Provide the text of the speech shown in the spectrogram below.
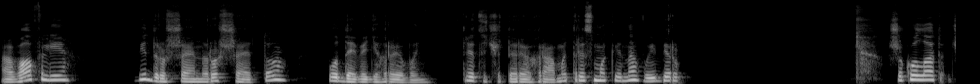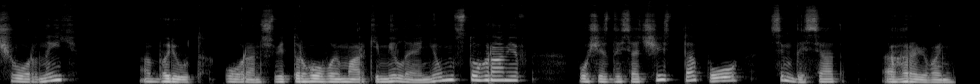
Вафлі від Рошен Рошето по 9 гривень. 34 грами, 3 смаки на вибір. Шоколад чорний брют оранж від торгової марки Millennium 100 грамів по 66 та по 70 гривень.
